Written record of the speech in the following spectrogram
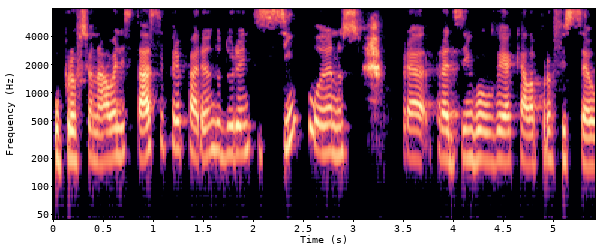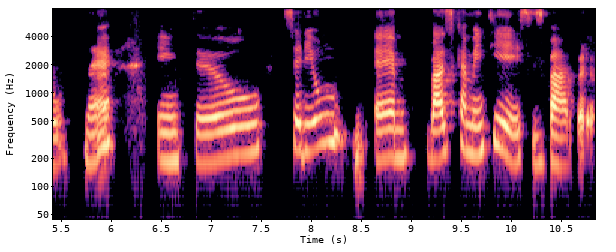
O profissional ele está se preparando durante cinco anos para desenvolver aquela profissão, né? Então seriam é, basicamente esses, Bárbara.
